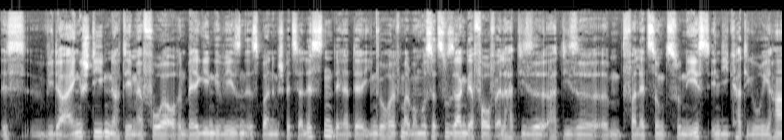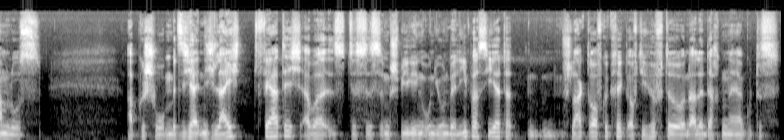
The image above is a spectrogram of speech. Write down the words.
ist wieder eingestiegen, nachdem er vorher auch in Belgien gewesen ist bei einem Spezialisten, der, der ihm geholfen hat. Man muss dazu sagen, der VfL hat diese, hat diese ähm, Verletzung zunächst in die Kategorie harmlos abgeschoben. Mit Sicherheit nicht leichtfertig, aber es, das ist im Spiel gegen Union Berlin passiert, hat einen Schlag drauf gekriegt auf die Hüfte und alle dachten, naja gut, das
